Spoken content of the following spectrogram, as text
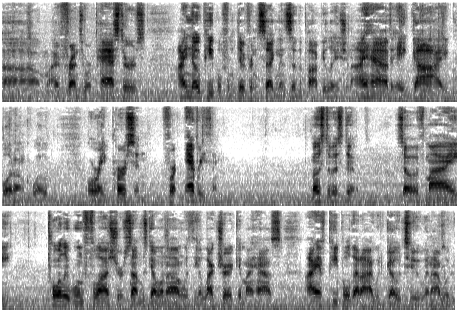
Um, I have friends who are pastors. I know people from different segments of the population. I have a guy, quote unquote, or a person for everything. Most of us do. So if my toilet won't flush or something's going on with the electric in my house, I have people that I would go to and I would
